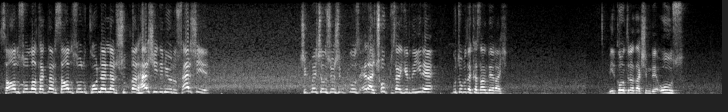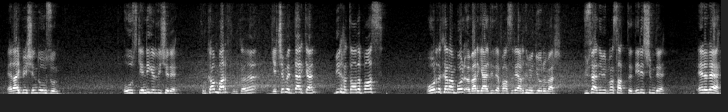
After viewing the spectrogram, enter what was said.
Sağlı sollu ataklar, sağlı sollu kornerler, şutlar her şeyi deniyoruz. Her şeyi. Çıkmaya çalışıyor şimdi futbolcu Eray çok güzel girdi yine. Bu topu da kazandı Eray. Bir kontra atak şimdi. Oğuz. Eray peşinde Oğuz'un. Oğuz kendi girdi içeri. Furkan var. Furkan'ı geçemedi derken bir hatalı pas. Orada karambol. Ömer geldi defansına yardım ediyor Ömer. Güzel de bir pas attı. Deniz şimdi. Eren'e.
